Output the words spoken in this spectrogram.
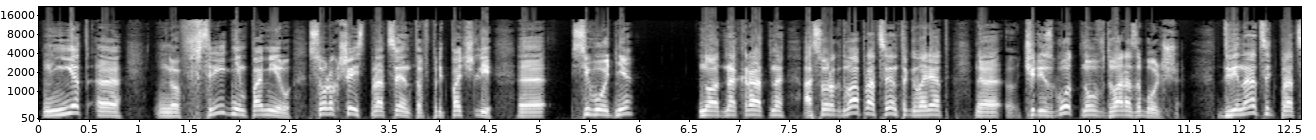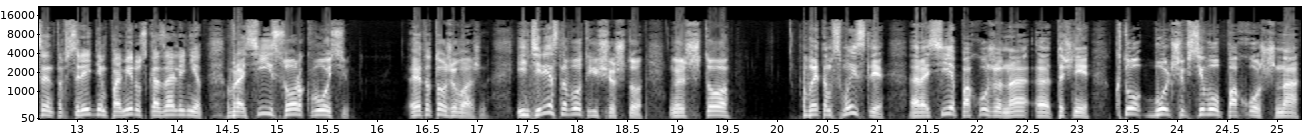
Нет, э, в среднем по миру 46% предпочли э, сегодня, но однократно, а 42% говорят э, через год, но в два раза больше. 12% в среднем по миру сказали нет. В России 48%. Это тоже важно. Интересно вот еще что, э, что в этом смысле Россия похожа на, э, точнее, кто больше всего похож на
